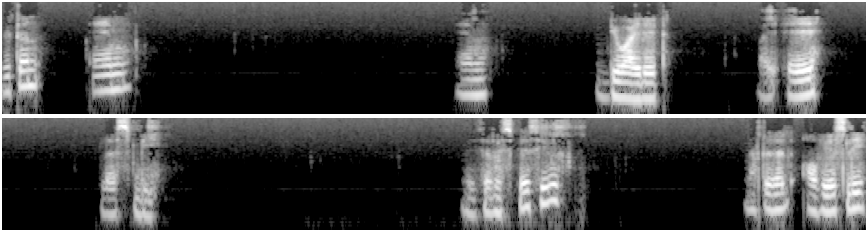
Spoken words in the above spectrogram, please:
Return m m divided by a plus b. Have a space here? After that obviously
